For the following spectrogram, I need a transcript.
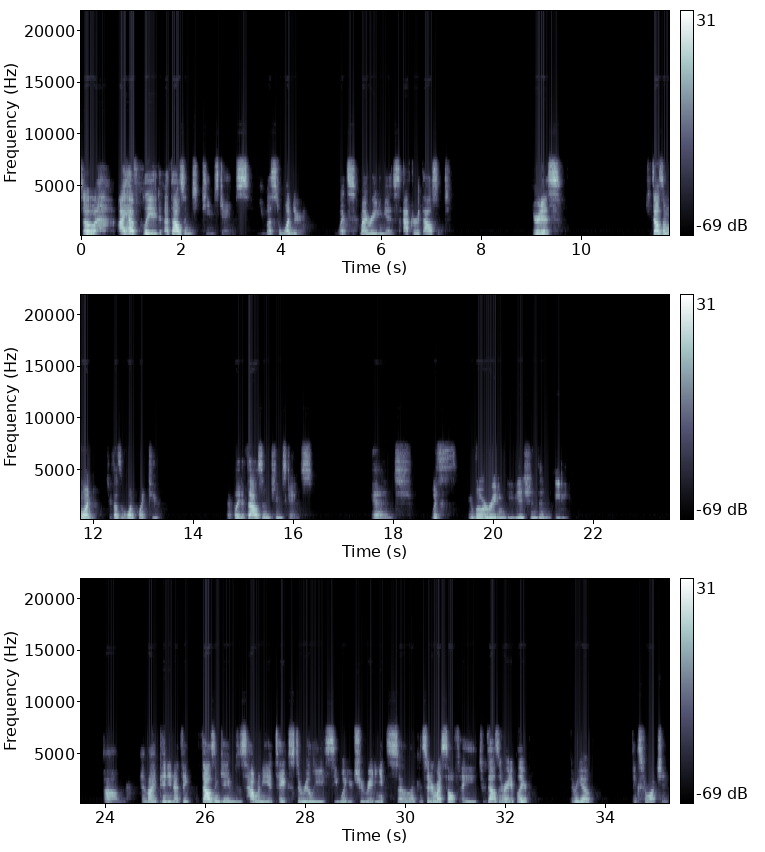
So, I have played a thousand teams games. You must wonder what my rating is after a thousand. Here it is 2001, 2001.2. I played a thousand teams games. And with a lower rating deviation than 80. Um, in my opinion, I think thousand games is how many it takes to really see what your true rating is. So I consider myself a 2000 rated player. There we go. Thanks for watching.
